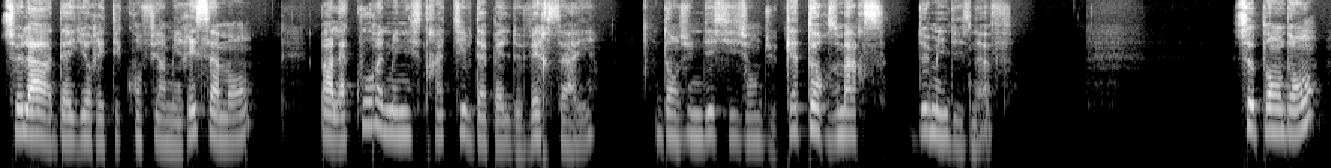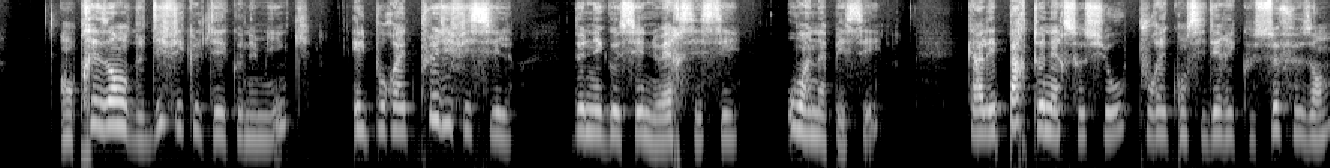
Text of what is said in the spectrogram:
Cela a d'ailleurs été confirmé récemment par la Cour administrative d'appel de Versailles dans une décision du 14 mars 2019. Cependant, en présence de difficultés économiques, il pourra être plus difficile de négocier une RCC ou un APC car les partenaires sociaux pourraient considérer que ce faisant,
